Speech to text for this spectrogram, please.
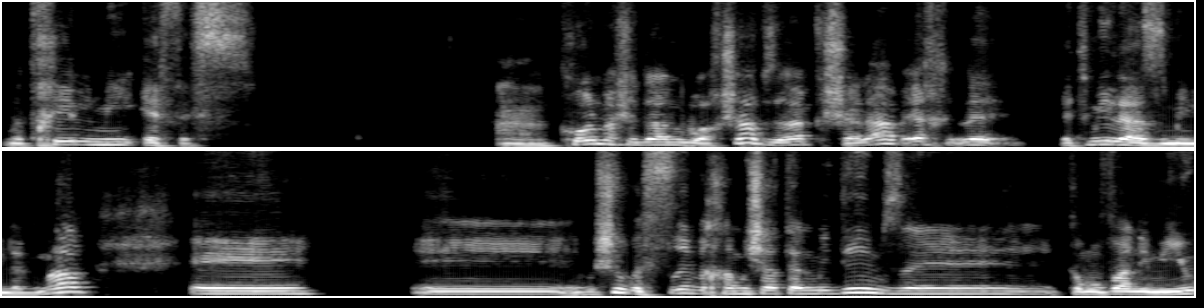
מתחיל מאפס. כל מה שדנו בו עכשיו זה רק שלב איך, את מי להזמין לגמר. אה, אה, ושוב, 25 תלמידים זה כמובן אם יהיו,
